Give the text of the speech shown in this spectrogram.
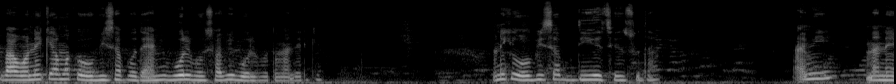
বা অনেকে আমাকে অভিশাপও দেয়, আমি বলব, সবই বলব তোমাদেরকে। অনেকে অভিশাপ দিয়েছে সুধা। আমি মানে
